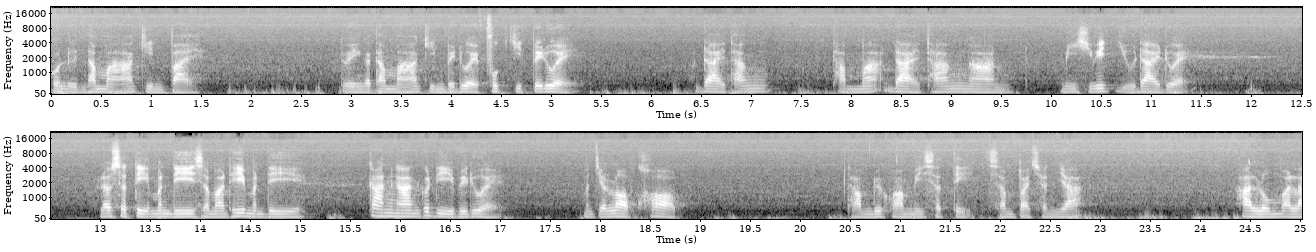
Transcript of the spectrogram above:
คนอื่นทำมาหากินไป ตัวเองก็ทำมาหากินไปด้วย ฝึกจิตไปด้วย ได้ทั้งธรรมะได้ทั้งงานมีชีวิตอยู่ได้ด้วย แล้วสติมันดีสมาธิมันดี การงานก็ดีไปด้วย มันจะรอบครอบทำด้วยความมีสติ สัมปชัญญะ อารมณ์อะไร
